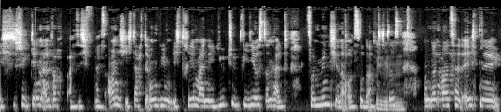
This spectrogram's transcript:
ich schicke den einfach, also ich weiß auch nicht, ich dachte irgendwie, ich drehe meine YouTube-Videos dann halt von München aus, so dachte mhm. ich das. Mhm. Und dann war es halt echt eine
